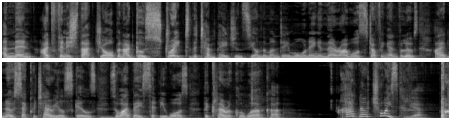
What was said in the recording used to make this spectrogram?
And then I'd finish that job and I'd go straight to the temp agency on the Monday morning, and there I was stuffing envelopes. I had no secretarial skills, so I basically was the clerical worker. I had no choice. Yeah.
